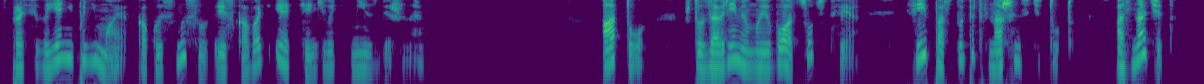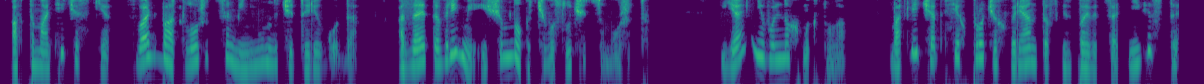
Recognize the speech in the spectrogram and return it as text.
Спросила я, не понимая, какой смысл рисковать и оттягивать неизбежное. А то, что за время моего отсутствия фей поступит в наш институт, а значит, автоматически свадьба отложится минимум на 4 года. А за это время еще много чего случиться может. Я невольно хмыкнула. В отличие от всех прочих вариантов избавиться от невесты,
